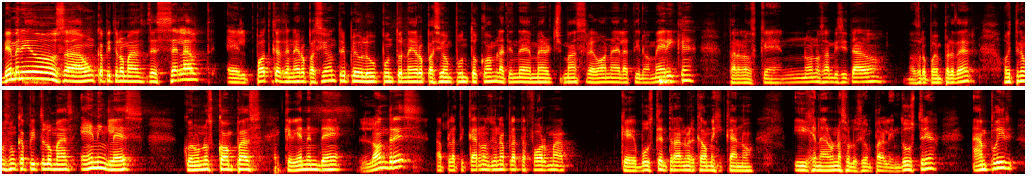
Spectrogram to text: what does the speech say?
Bienvenidos a un capítulo más de Sellout, el podcast de Negro Pasión, www.negropasión.com, la tienda de merch más fregona de Latinoamérica. Para los que no nos han visitado, no se lo pueden perder. Hoy tenemos un capítulo más en inglés con unos compas que vienen de Londres a platicarnos de una plataforma que busca entrar al mercado mexicano y generar una solución para la industria. Amplir.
